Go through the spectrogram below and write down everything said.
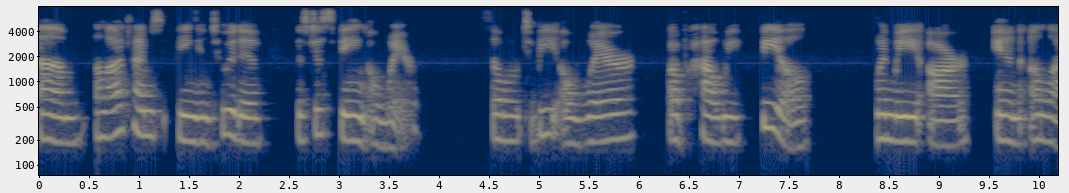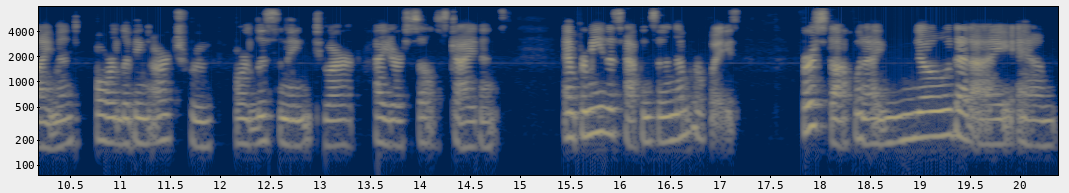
Um, a lot of times, being intuitive is just being aware. So, to be aware of how we feel when we are in alignment or living our truth or listening to our higher self's guidance. And for me, this happens in a number of ways. First off, when I know that I am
